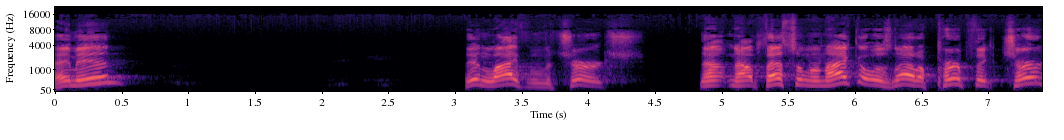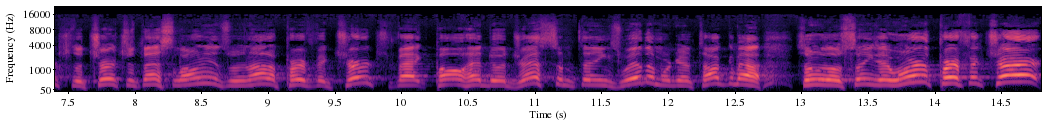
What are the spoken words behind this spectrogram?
Amen? In life of a church, now, now Thessalonica was not a perfect church. The church of Thessalonians was not a perfect church. In fact, Paul had to address some things with them. We're going to talk about some of those things. They weren't a perfect church.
